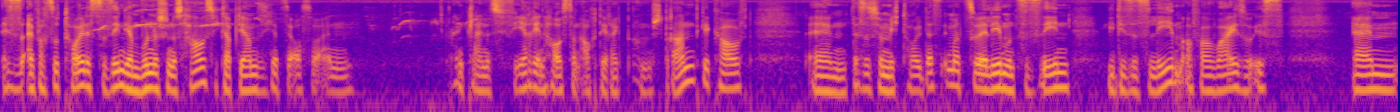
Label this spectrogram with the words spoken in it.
es ist einfach so toll, das zu sehen. Die haben ein wunderschönes Haus. Ich glaube, die haben sich jetzt ja auch so ein, ein kleines Ferienhaus dann auch direkt am Strand gekauft. Ähm, das ist für mich toll, das immer zu erleben und zu sehen, wie dieses Leben auf Hawaii so ist. Ähm,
